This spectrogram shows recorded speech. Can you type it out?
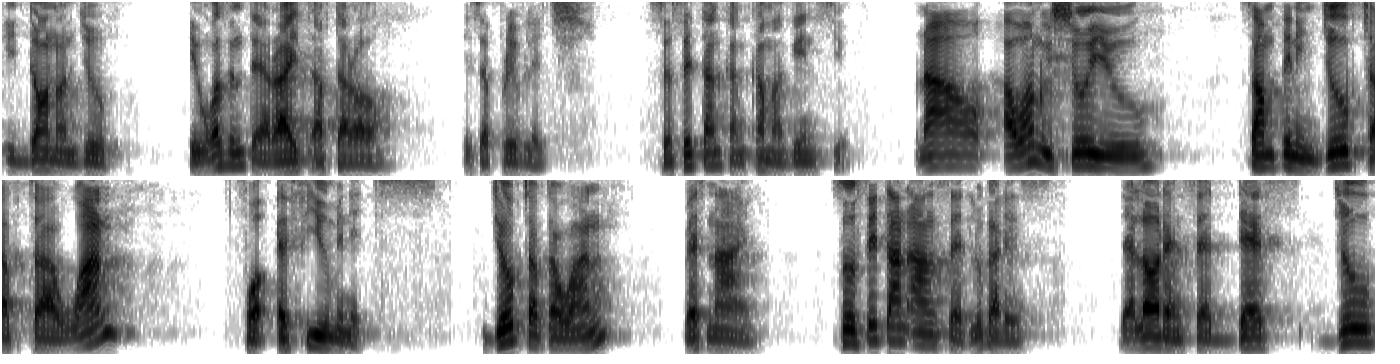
it dawned on Job. It wasn't a right after all, it's a privilege. So Satan can come against you. Now, I want to show you something in Job chapter 1 for a few minutes. Job chapter 1, verse 9. So Satan answered, Look at this the Lord and said, Does Job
